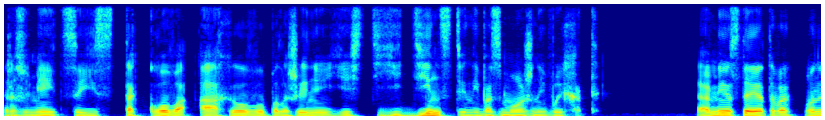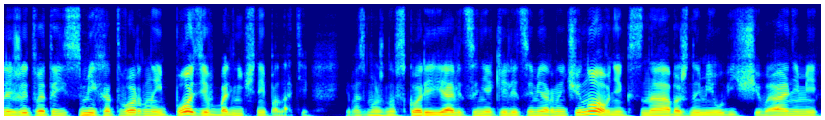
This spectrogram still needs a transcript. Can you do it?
Разумеется, из такого ахового положения есть единственный возможный выход — а вместо этого он лежит в этой смехотворной позе в больничной палате. И, возможно, вскоре явится некий лицемерный чиновник с набожными увещеваниями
